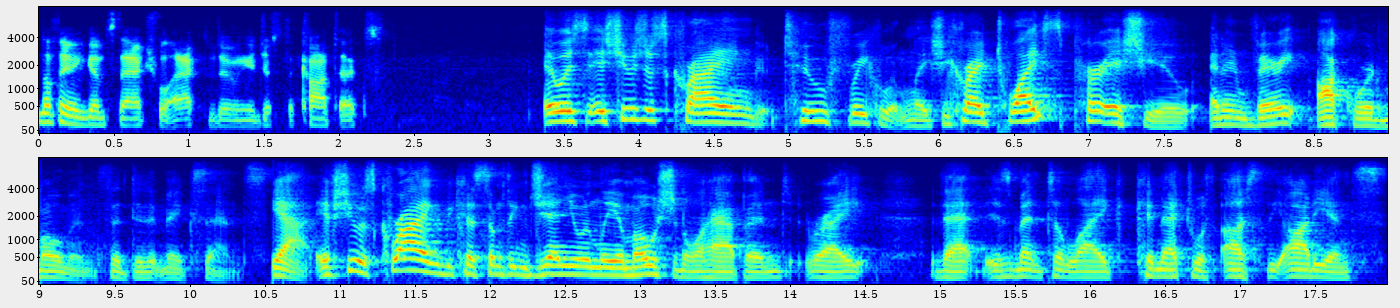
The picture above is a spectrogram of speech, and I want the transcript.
nothing against the actual act of doing it, just the context. It was she was just crying too frequently. She cried twice per issue and in very awkward moments that didn't make sense. Yeah, if she was crying because something genuinely emotional happened, right? That is meant to like connect with us the audience,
